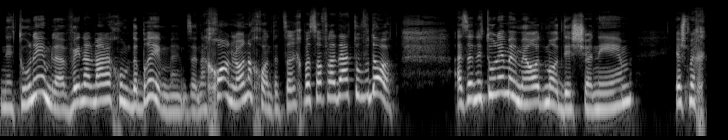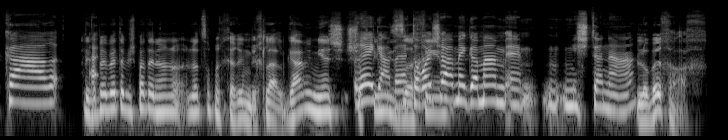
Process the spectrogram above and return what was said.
נתונים, להבין על מה אנחנו מדברים, אם זה נכון, לא נכון, אתה צריך בסוף לדעת עובדות. אז הנתונים הם מאוד מאוד ישנים, יש מחקר... לגבי בית המשפט העליון לא- לא צריך מחקרים בכלל, גם אם יש שופטים רגע, מזרחים... אבל אתה רואה שהמגמה אה, משתנה. לא בהכרח.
